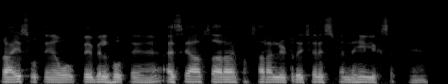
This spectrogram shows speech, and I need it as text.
प्राइस होते हैं, वो पेबल होते हैं। ऐसे आप सारा सारा लिटरेचर इस पर नहीं लिख सकते हैं।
